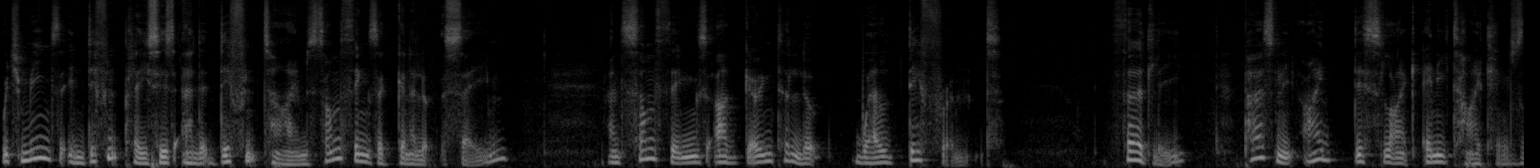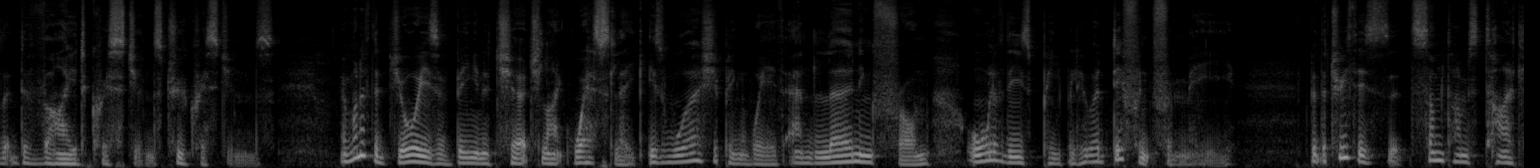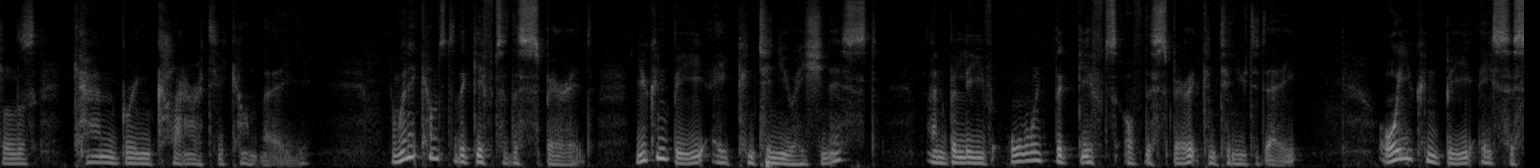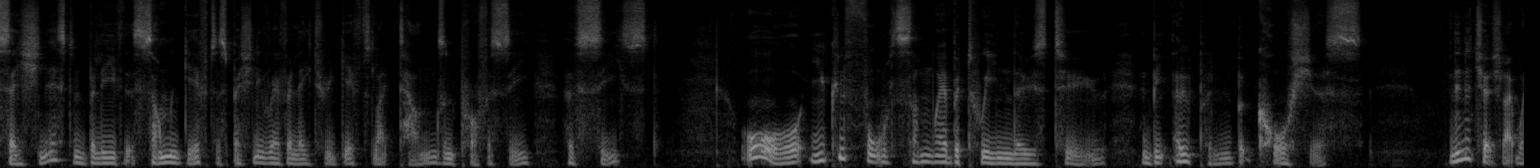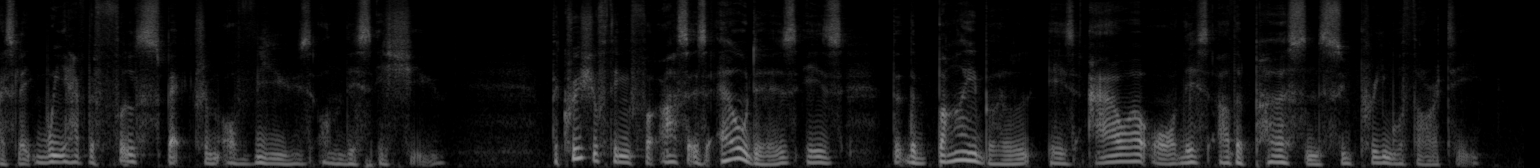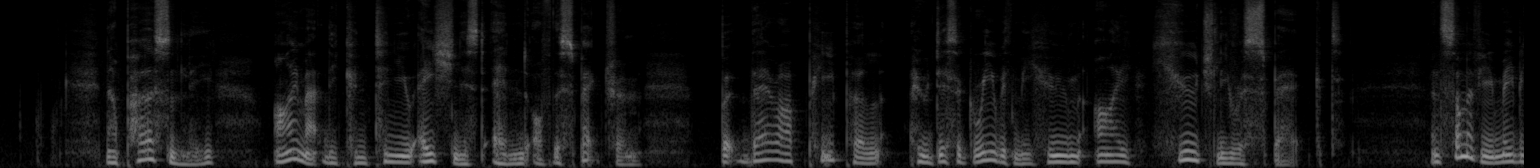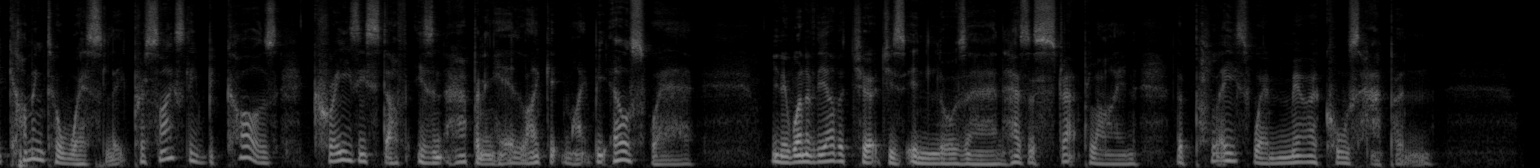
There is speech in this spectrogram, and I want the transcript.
which means that in different places and at different times, some things are going to look the same and some things are going to look, well, different. Thirdly, personally, I dislike any titles that divide Christians, true Christians. And one of the joys of being in a church like Westlake is worshipping with and learning from all of these people who are different from me. But the truth is that sometimes titles can bring clarity, can't they? And when it comes to the gifts of the Spirit, you can be a continuationist and believe all the gifts of the Spirit continue today. Or you can be a cessationist and believe that some gifts, especially revelatory gifts like tongues and prophecy, have ceased. Or you can fall somewhere between those two and be open but cautious. And in a church like Westlake, we have the full spectrum of views on this issue. The crucial thing for us as elders is that the Bible is our or this other person's supreme authority. Now, personally, I'm at the continuationist end of the spectrum, but there are people who disagree with me whom I hugely respect. And some of you may be coming to Westlake precisely because crazy stuff isn't happening here like it might be elsewhere. You know, one of the other churches in Lausanne has a strapline, the place where miracles happen.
